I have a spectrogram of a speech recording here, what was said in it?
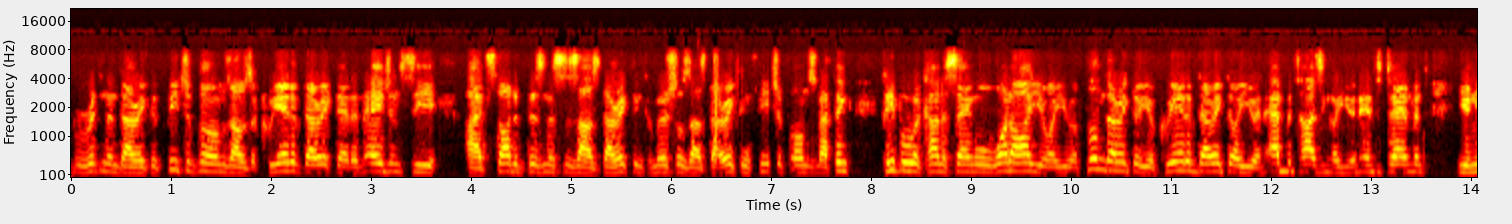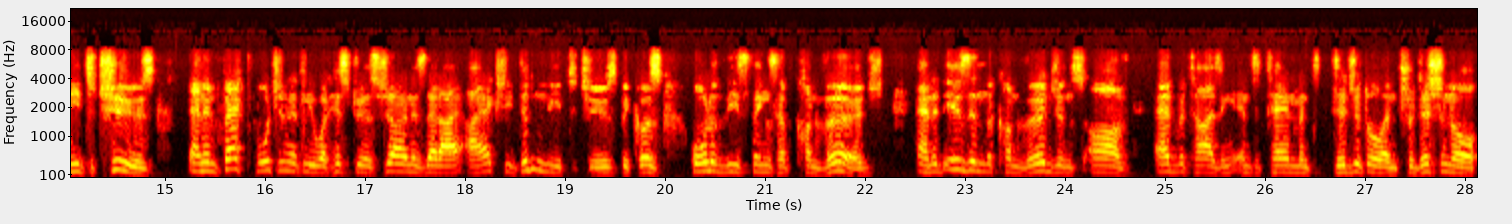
written and directed feature films. I was a creative director at an agency. Uh, I had started businesses. I was directing commercials. I was directing feature films. And I think people were kind of saying, well, what are you? Are you a film director? Are you a creative director? Are you in advertising? Are you in entertainment? You need to choose. And in fact, fortunately, what history has shown is that I, I actually didn't need to choose because all of these things have converged. And it is in the convergence of advertising, entertainment, digital, and traditional,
